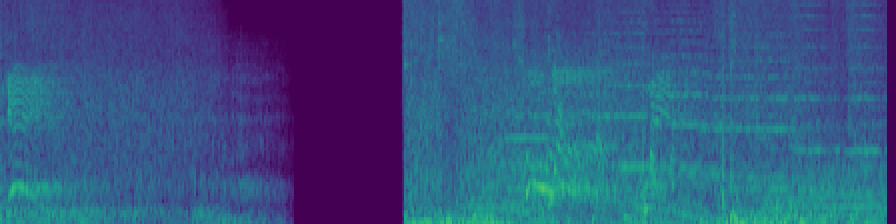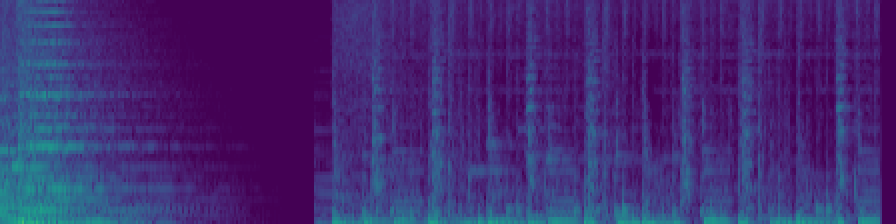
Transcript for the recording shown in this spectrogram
game.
